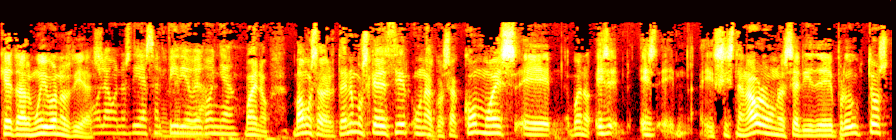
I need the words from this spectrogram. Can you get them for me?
¿Qué tal? Muy buenos días. Hola, buenos días, Alpidio, Begoña. Bueno, vamos a ver, tenemos que decir una cosa. ¿Cómo es? Eh, bueno, es, eh, existen ahora una serie de productos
